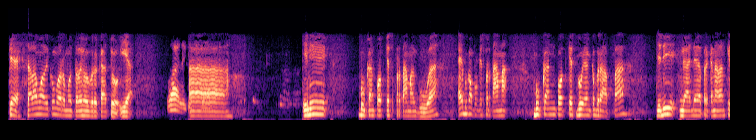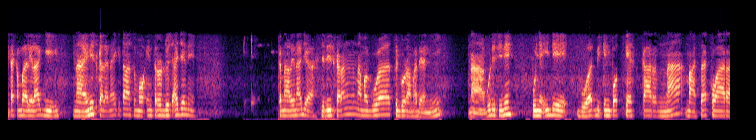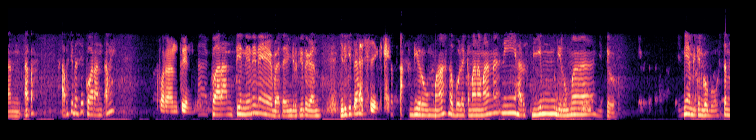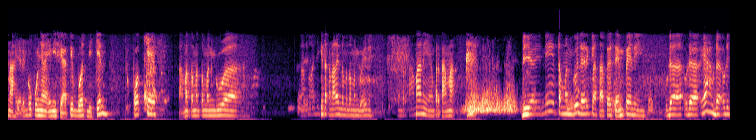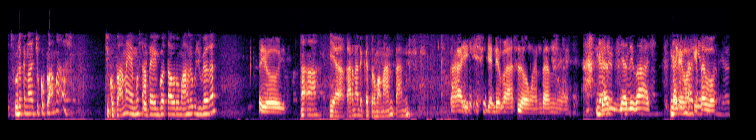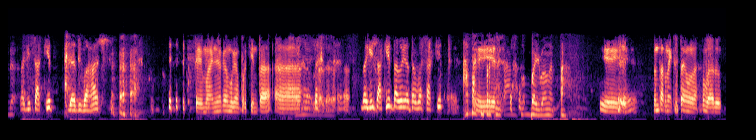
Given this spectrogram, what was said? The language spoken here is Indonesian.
Oke, assalamualaikum warahmatullahi wabarakatuh. Iya, Waalaikumsalam. eh ini bukan podcast pertama gua. Eh, bukan podcast pertama. Bukan podcast gue yang keberapa. Jadi nggak ada perkenalan kita kembali lagi. Nah, ini sekalian aja kita langsung mau introduce aja nih. Kenalin aja. Jadi sekarang nama gua Teguh Ramadhani. Nah, gue di sini punya ide buat bikin podcast karena masa kuaran apa? Apa sih bahasa kuaran apa? Karantin. Ah, kuarantin ini nih bahasa Inggris gitu kan. Jadi kita Asik. stuck di rumah, nggak boleh ke mana-mana nih, harus diem di rumah gitu. Ini yang bikin gue bosen nah, akhirnya gue punya inisiatif buat bikin podcast sama teman-teman gue. Langsung aja kita kenalin teman-teman gue ini. Yang pertama nih, yang pertama. Dia ini temen gue dari kelas 1 SMP nih. Udah udah ya udah udah udah kenal cukup lama lah. Cukup lama ya, Mus, sampai gue tahu rumah lu juga kan? Yoi. Heeh, ya karena deket rumah mantan. Hai, jangan dibahas dong mantannya. Nggak Jangan jangan dibahas. ada Tema kita, Bu. Lagi sakit jangan dibahas. Temanya kan bukan percintaan. Lagi sakit tahu ya tambah sakit. Apa sih Iya. percintaan? Lebay banget. Ah. Iya. Ntar next time lah baru.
